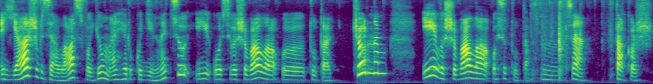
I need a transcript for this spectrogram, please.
я ж взяла свою мегі-рукодільницю і ось вишивала е, тут чорним і вишивала ось отут. Це також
